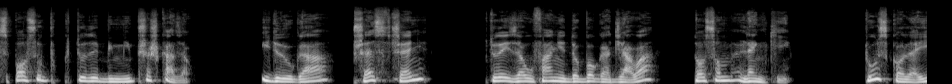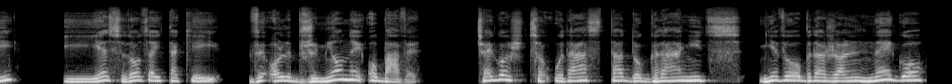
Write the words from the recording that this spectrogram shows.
w sposób, który by mi przeszkadzał. I druga przestrzeń, w której zaufanie do Boga działa, to są lęki. Tu z kolei jest rodzaj takiej wyolbrzymionej obawy, czegoś, co urasta do granic niewyobrażalnego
